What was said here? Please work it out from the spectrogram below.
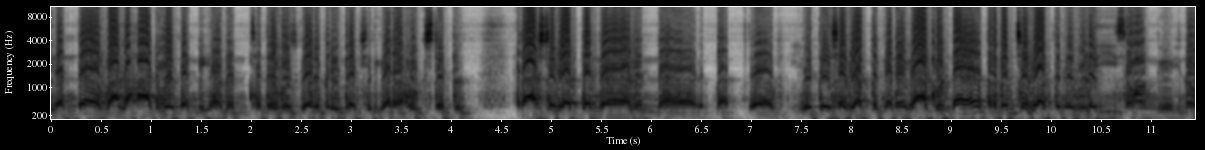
ఇదంతా వాళ్ళ హార్డ్ వర్క్ అండి. ఐ మీన్ చంద్రబోస్ గారు ప్రేమ్ రక్షిత్ గారు హోక్ స్టెప్ రాష్ట్ర వ్యాప్తంగా ఐ మీన్ uh, దేశ వ్యాప్తంగానే కాకుండా ప్రపంచ వ్యాప్తంగా కూడా ఈ song you know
